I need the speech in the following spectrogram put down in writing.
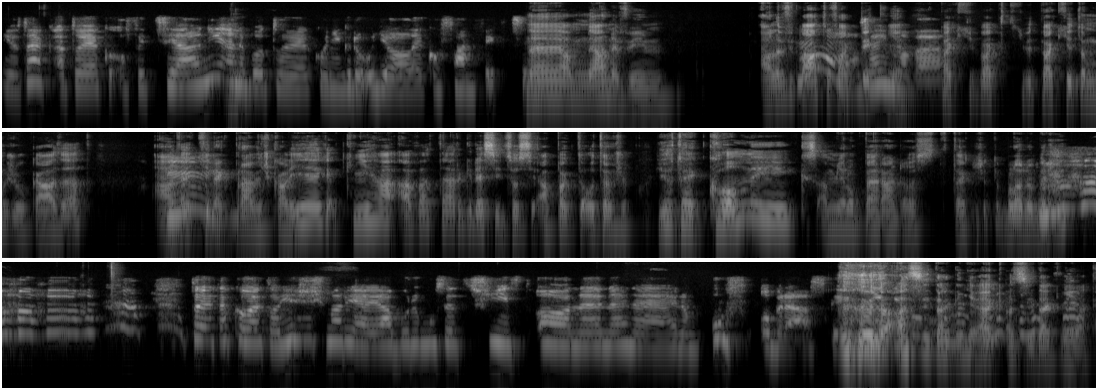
Jo tak, a to je jako oficiální, anebo to je jako někdo udělal jako fanfikci? Ne, já, já nevím. Ale vypadá no, to fakt pěkně. Pak, ti, pak, pak ti to můžu ukázat. A hmm. tatínek právě říkal, je kniha Avatar, kde si, co si, a pak to otevřel, jo to je komiks a měl úplně radost, takže to bylo dobrý. to je takové to, Ježíš Maria, já budu muset číst, o oh, ne, ne, ne, jenom uf, obrázky. asi tak nějak, asi tak nějak.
